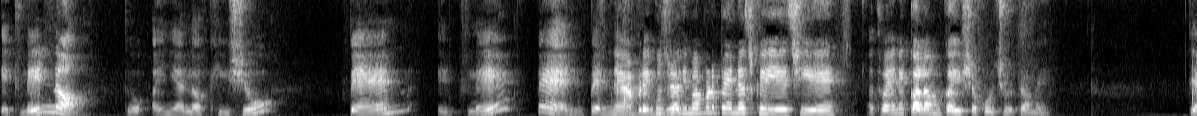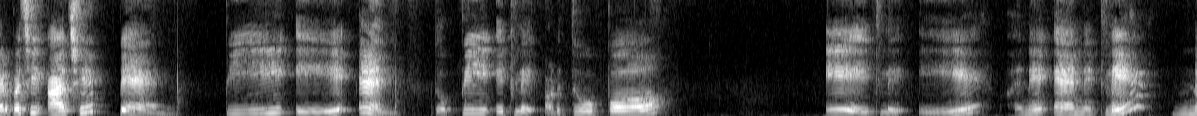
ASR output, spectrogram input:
એટલે ન. તો અહીંયા લખીશું પેન એટલે પેન. પેનને આપણે ગુજરાતીમાં પણ પેન જ કહીએ છીએ. અથવા એને કલમ કહી શકો છો તમે. ત્યાર પછી આ છે પેન. પી એ એન તો પી એટલે અડધો પ એ એટલે એ અને એન એટલે ન.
